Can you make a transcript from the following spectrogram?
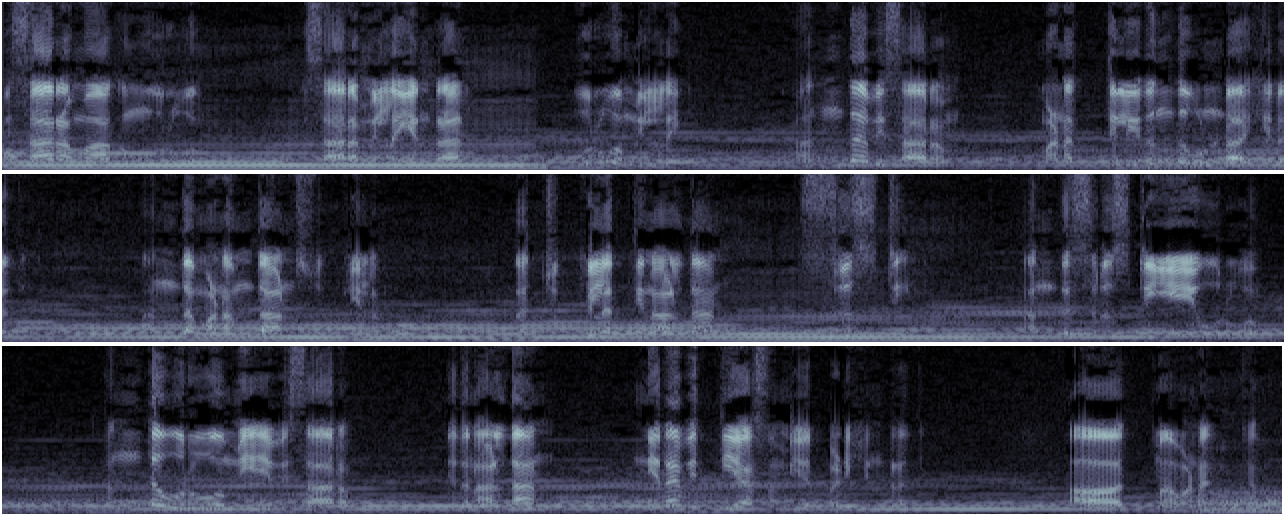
விசாரமாகும் உருவம். விசாரம் இல்லை என்றால் உருவம் இல்லை அந்த விசாரம் மனத்திலிருந்து உண்டாகிறது. அந்த மனம்தான் சுக்கிலம். அச்சுக்கிலத்தினால்தான் சிருஷ்டி. அந்த சிருஷ்டியே உருவம். அந்த உருவமே விசாரம். இதனால்தான் நிற வித்தியாசம் ஏற்படுகின்றது. ஆத்ம வணக்கம்.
